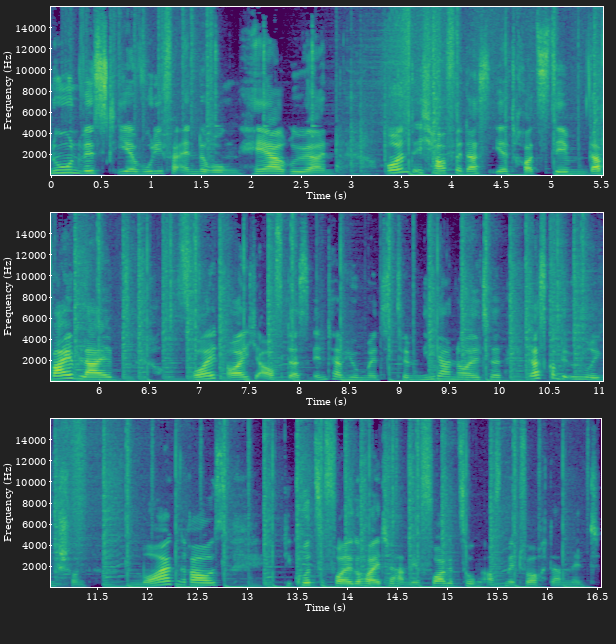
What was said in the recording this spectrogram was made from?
Nun wisst ihr, wo die Veränderungen herrühren und ich hoffe, dass ihr trotzdem dabei bleibt. Freut euch auf das Interview mit Tim Niedernolte. Das kommt im Übrigen schon morgen raus. Die kurze Folge heute haben wir vorgezogen auf Mittwoch, damit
